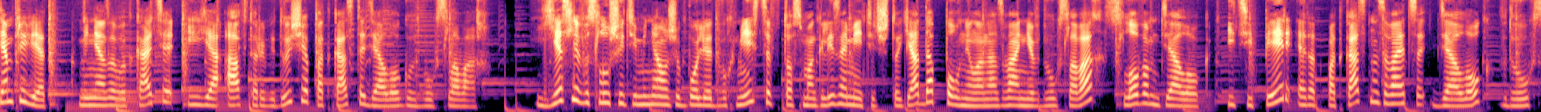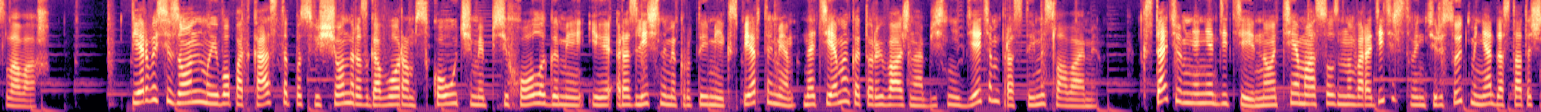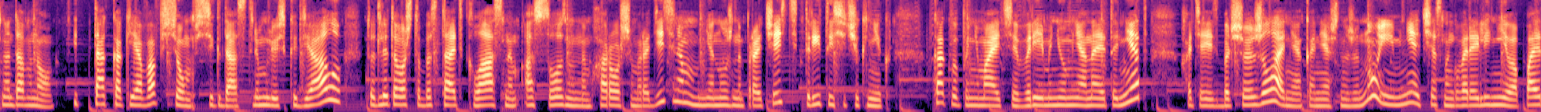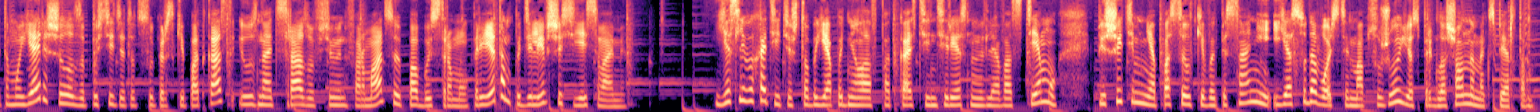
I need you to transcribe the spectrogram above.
Всем привет! Меня зовут Катя, и я автор и ведущая подкаста «Диалог в двух словах». Если вы слушаете меня уже более двух месяцев, то смогли заметить, что я дополнила название в двух словах словом «диалог». И теперь этот подкаст называется «Диалог в двух словах». Первый сезон моего подкаста посвящен разговорам с коучами, психологами и различными крутыми экспертами на темы, которые важно объяснить детям простыми словами. Кстати, у меня нет детей, но тема осознанного родительства интересует меня достаточно давно. И так как я во всем всегда стремлюсь к идеалу, то для того, чтобы стать классным, осознанным, хорошим родителем, мне нужно прочесть 3000 книг. Как вы понимаете, времени у меня на это нет, хотя есть большое желание, конечно же. Ну и мне, честно говоря, лениво. Поэтому я решила запустить этот суперский подкаст и узнать сразу всю информацию по-быстрому, при этом поделившись ей с вами. Если вы хотите, чтобы я подняла в подкасте интересную для вас тему, пишите мне по ссылке в описании, и я с удовольствием обсужу ее с приглашенным экспертом.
